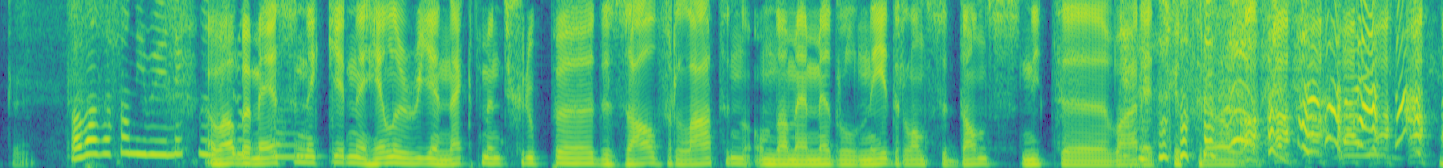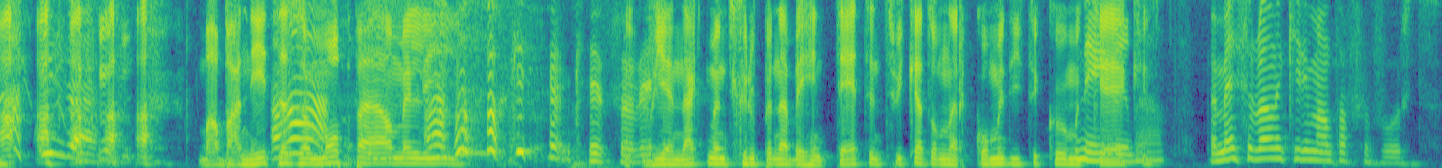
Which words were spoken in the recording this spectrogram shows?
oké. Wat was dat van die reenactment Wel, bij mij is er een keer een hele reenactment groep eh, de zaal verlaten omdat mijn middel-Nederlandse dans niet eh, waarheidsgetrouw was. Is dat? maar bah, nee, het is een Ah. mop, hè, Amelie. Oké, sorry. Reenactment groepen hebben geen tijd in het weekend om naar comedy te komen Nee, kijken. inderdaad. Bij mij is er wel een keer iemand afgevoerd.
